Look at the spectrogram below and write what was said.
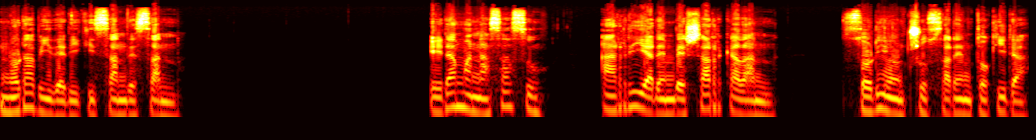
norabiderik izan dezan. Eraman azazu, harriaren besarkadan, zoriontsu zaren tokira.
